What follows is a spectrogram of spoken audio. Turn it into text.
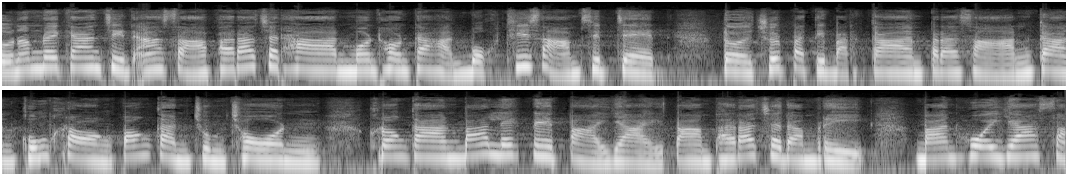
ศูนย์อำนวยการจิตอาสาพระราชทานมณฑลทหารบกที่ 37 โดยชุดปฏิบัติการประสานการคุ้มครองป้องกันชุมชน โครงการบ้านเล็กในป่าใหญ่ตามพระราชดำริ บ้านห้วยย่าไซ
